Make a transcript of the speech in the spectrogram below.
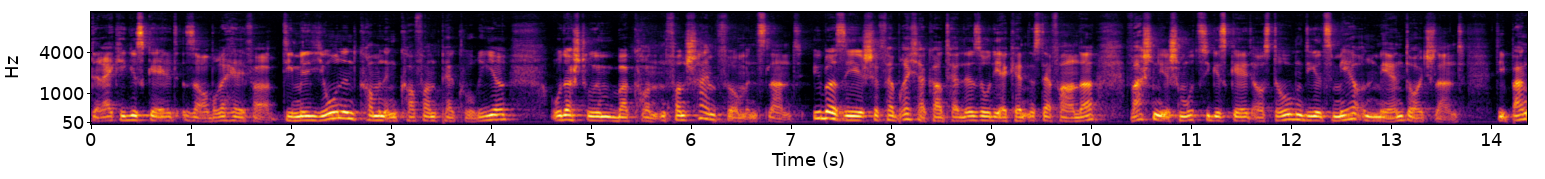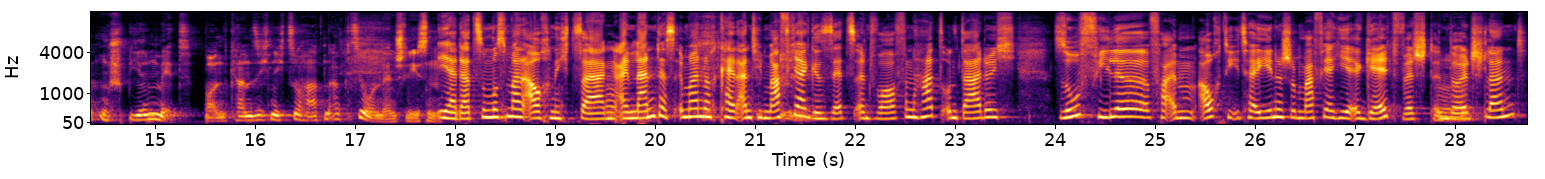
dreckiges Geld, saubere Helfer. Die Millionen kommen in Koffern per Kurier oder strömen über Konten von Scheimfirmen ins Land. Überseeische Verbrecherkartelle, so die Erkenntnis der Fahnder, waschen ihr schmutziges Geld aus Drogendeals mehr und mehr in Deutschland. Die Banken spielen mit. Bonn kann sich nicht zu harten Aktionen entschließen. Ja, dazu muss man auch nichts sagen. Ein Land, das immer noch kein Anti-Mafia-Gesetz entworfen hat und dadurch so viele, vor allem auch die italienische Mafia hier ihr Geld wäscht in Deutschland.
